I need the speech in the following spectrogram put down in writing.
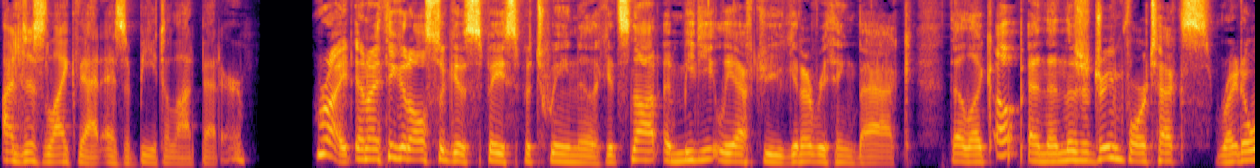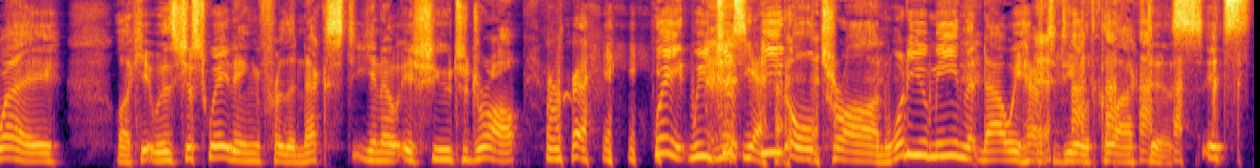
I just like that as a beat a lot better. Right. And I think it also gives space between, like, it's not immediately after you get everything back that, like, up, oh, and then there's a dream vortex right away. Like, it was just waiting for the next, you know, issue to drop. Right. Wait, we just yeah. beat Ultron. What do you mean that now we have to deal with Galactus? it's,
